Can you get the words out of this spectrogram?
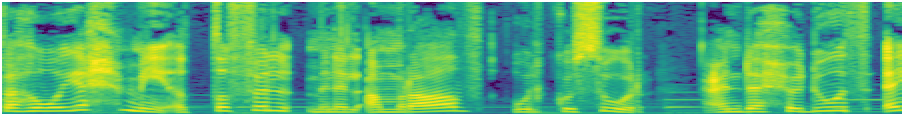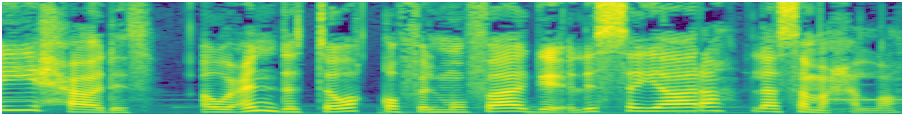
فهو يحمي الطفل من الأمراض والكسور عند حدوث أي حادث أو عند التوقف المفاجئ للسيارة لا سمح الله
